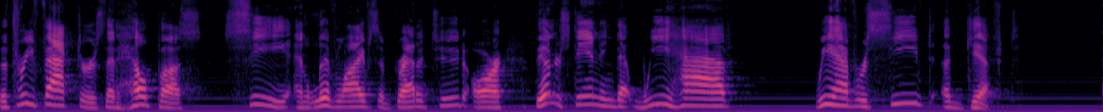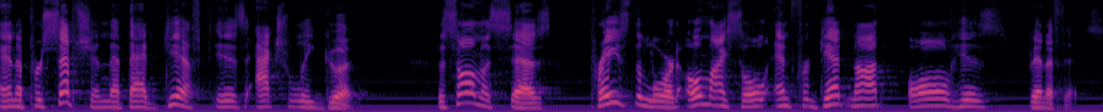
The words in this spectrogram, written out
The three factors that help us see and live lives of gratitude are the understanding that we have we have received a gift and a perception that that gift is actually good. The psalmist says, "Praise the Lord, O my soul, and forget not all his benefits."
